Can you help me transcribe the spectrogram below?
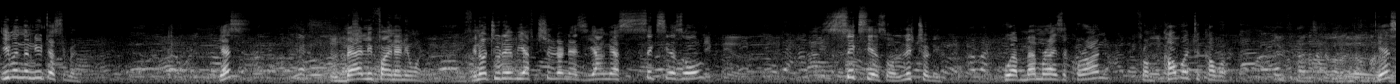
Even the New Testament. Yes? You'll barely find anyone. You know, today we have children as young as six years old. Six years old, literally, who have memorized the Quran from cover to cover. Yes?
